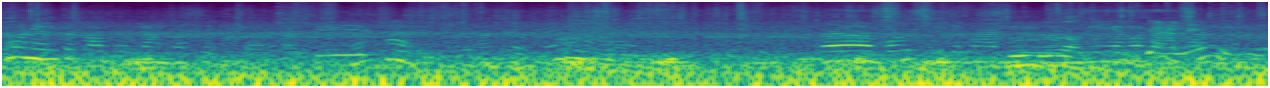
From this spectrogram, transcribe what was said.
ফোনে একটা কাপড় নাম্বার বলছিল ভাবি মেয়ে আমাকে জানে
